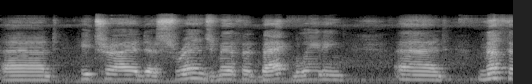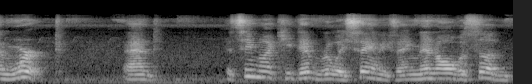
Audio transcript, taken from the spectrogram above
and he tried a syringe method, back bleeding, and nothing worked. And it seemed like he didn't really say anything. Then all of a sudden,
